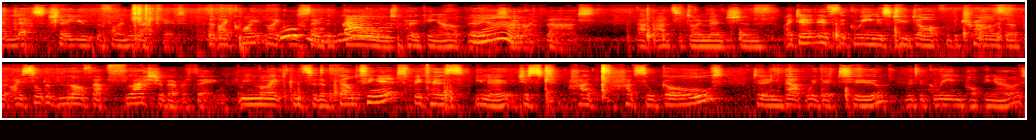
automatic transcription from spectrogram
and let's show you the final outfit. But I quite like also the la la. gold poking out there, you see, Yeah. like that. That adds a dimension. I don't know if the green is too dark for the trouser, but I sort of love that flash of everything. We might consider belting it because, you know, just had have some gold, doing that with it too, with the green popping out.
